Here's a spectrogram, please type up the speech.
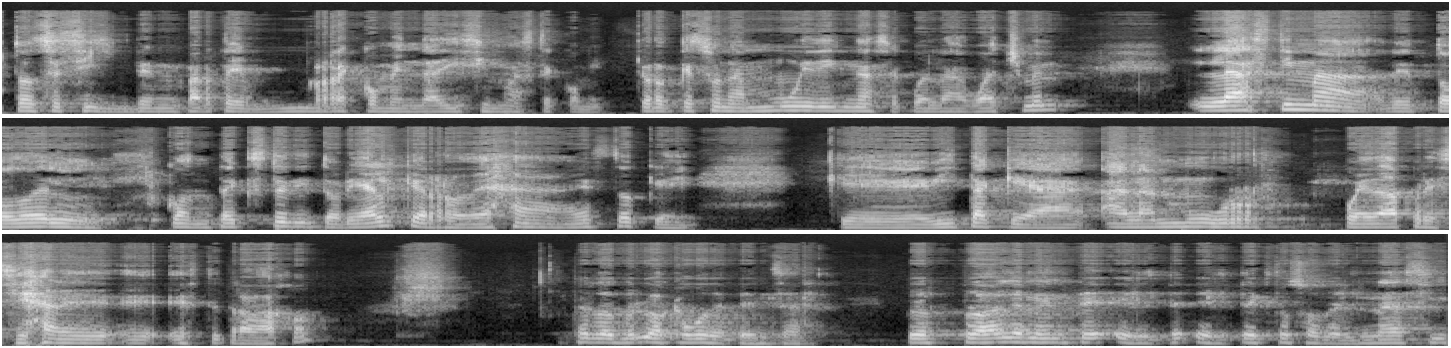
Entonces, sí, de mi parte, recomendadísimo este cómic. Creo que es una muy digna secuela a Watchmen. Lástima de todo el contexto editorial que rodea esto, que que evita que Alan Moore pueda apreciar eh, eh, este trabajo? Perdón, lo acabo de pensar. Pero probablemente el, texto sobre el nazi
